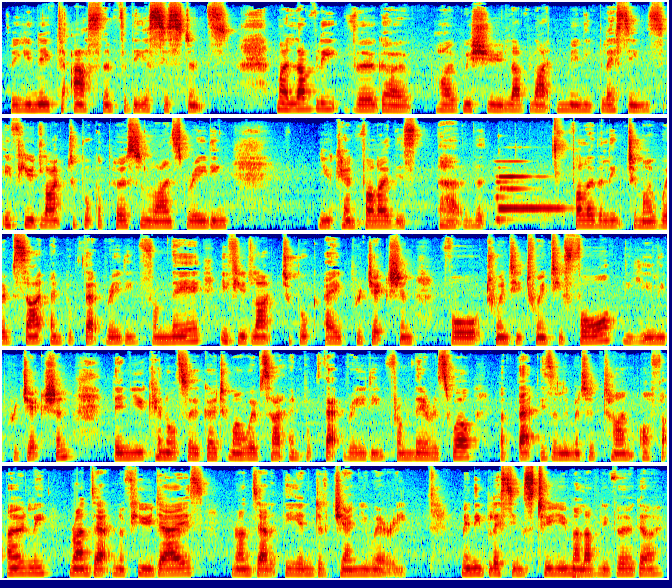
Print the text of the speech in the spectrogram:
So you need to ask them for the assistance. My lovely Virgo, I wish you love, light, and many blessings. If you'd like to book a personalized reading, you can follow this. Uh, the, follow the link to my website and book that reading from there. If you'd like to book a projection for 2024, a yearly projection, then you can also go to my website and book that reading from there as well. But that is a limited time offer only, runs out in a few days, runs out at the end of January. Many blessings to you, my lovely Virgo.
